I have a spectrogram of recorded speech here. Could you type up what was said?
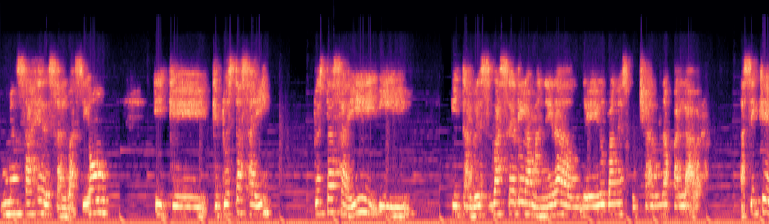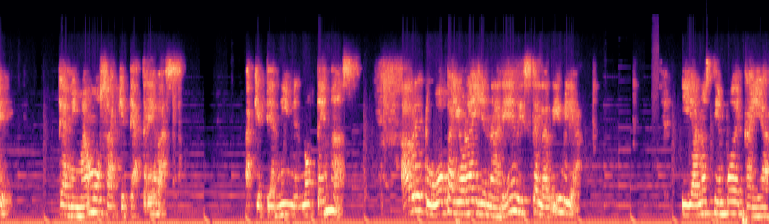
un mensaje de salvación y que, que, tú estás ahí, tú estás ahí y, y tal vez va a ser la manera donde ellos van a escuchar una palabra Así que te animamos a que te atrevas, a que te animes, no temas. Abre tu boca, yo la llenaré, dice la Biblia. Y ya no es tiempo de callar.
